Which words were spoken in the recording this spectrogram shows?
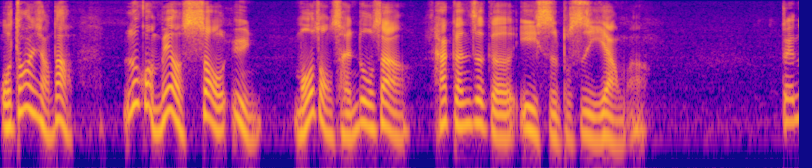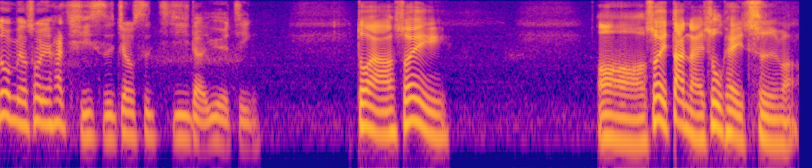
我突然想到，如果没有受孕，某种程度上，它跟这个意思不是一样吗？对，如果没有受孕，它其实就是鸡的月经。对啊，所以，哦，所以蛋奶素可以吃嘛？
